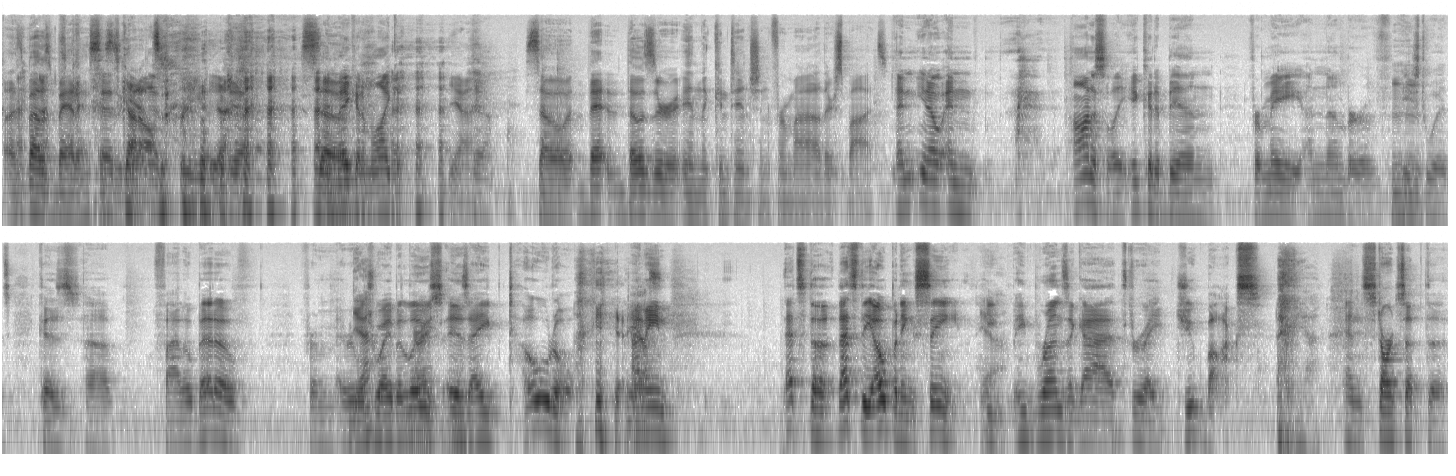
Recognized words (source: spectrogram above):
that's about as badass as That's it kinda gets. awesome. That's pretty good. Yeah. yeah. So- and making them like it. yeah. Yeah. So that those are in the contention for my other spots. And you know, and honestly, it could have been for me a number of Mm-hmm. Eastwoods because uh, Philo Beddoe from Every Yeah, Which Way But right. Loose is a total. I mean, that's the that's the opening scene. Yeah. He he runs a guy through a jukebox yeah. and starts up the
